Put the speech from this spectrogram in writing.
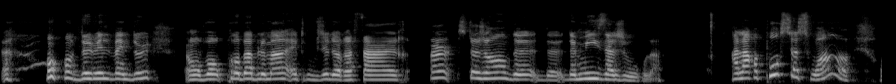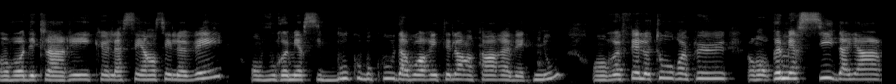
en 2022. On va probablement être obligé de refaire un, ce genre de, de mise à jour. Là. Alors, pour ce soir, on va déclarer que la séance est levée. On vous remercie beaucoup, beaucoup d'avoir été là encore avec nous. On refait le tour un peu. On remercie d'ailleurs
